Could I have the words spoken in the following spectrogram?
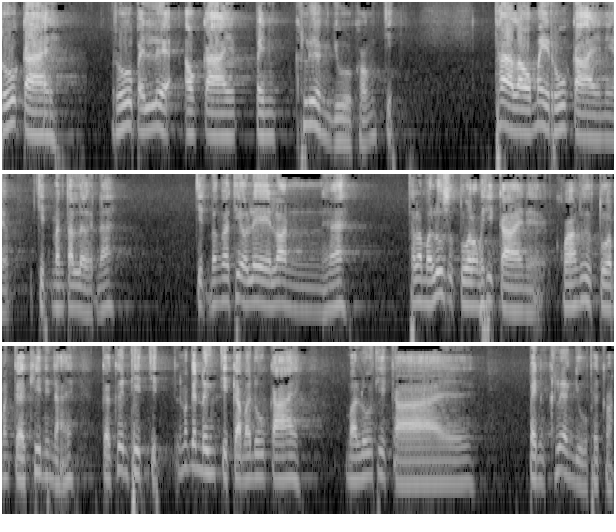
รู้กาย รู้ไปเรื่อยเอากายเป็นเครื่องอยู่ของจิต ถ้าเราไม่รู้กายเนี่ย จิตมันตลิดนะ จิตมันก็เที่ยวเล่ร่อนนะถ้าเรามารู้สึกตัวลงไปที่กายเนี่ย ความรู้สึกตัวมันเกิดขึ้นที่ไหน เกิดขึ้นที่จิต แล้วมันก็ดึงจิตกลับมาดูกาย มารู้ที่กายเป็นเครื่องอยู่ไปก่อน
